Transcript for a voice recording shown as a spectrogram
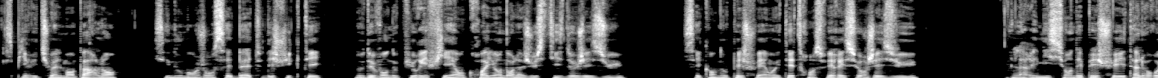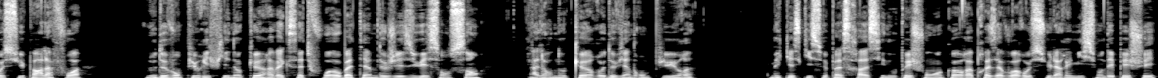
Spirituellement parlant, si nous mangeons ces bêtes déchiquetées, nous devons nous purifier en croyant dans la justice de Jésus. C'est quand nos péchés ont été transférés sur Jésus. La rémission des péchés est alors reçue par la foi. Nous devons purifier nos cœurs avec cette foi au baptême de Jésus et son sang, alors nos cœurs redeviendront purs. Mais qu'est-ce qui se passera si nous péchons encore après avoir reçu la rémission des péchés,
